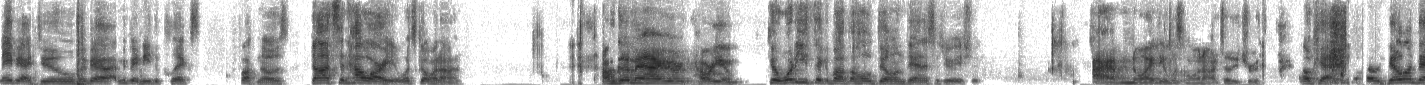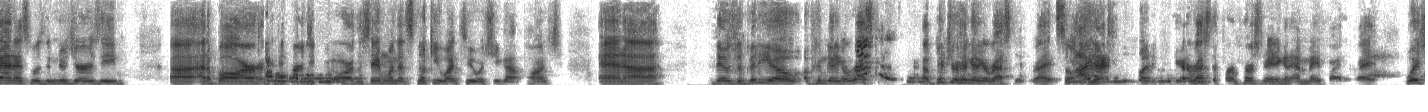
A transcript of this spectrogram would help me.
maybe I do. Maybe I maybe I need the clicks. Fuck knows. Dodson, how are you? What's going on? I'm good, man. How are you? How are you? Good. What do you think about the whole Dillon Danis situation? I have no idea what's going on. To tell you the truth, Okay, so Dillon Danis was in New Jersey uh, at a bar in the Jersey the same one that Snooki went to where she got punched, and uh, there was a video of him getting arrested. A picture of him getting arrested, right? So I actually put he got arrested for impersonating an MMA fighter, right? Which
